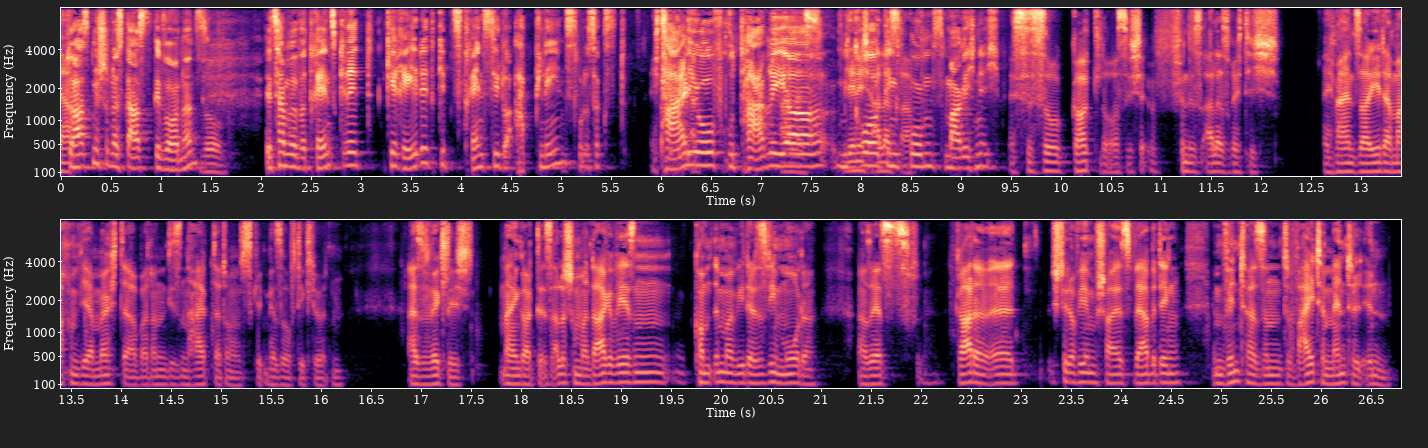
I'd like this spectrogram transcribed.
Ja. Du hast mich schon als Gast gewonnen. So. Jetzt haben wir über Trends geredet. Gibt es Trends, die du ablehnst, wo du sagst, ich Palio, Frutaria, Mikro-Dingsbums mag ich nicht? Es ist so gottlos. Ich finde es alles richtig. Ich meine, soll jeder machen, wie er möchte, aber dann diesen Hype da, es geht mir so auf die Klöten. Also wirklich, mein Gott, der ist alles schon mal da gewesen, kommt immer wieder, das ist wie Mode. Also jetzt gerade äh, steht auf jedem Scheiß Werbeding, im Winter sind weite Mäntel in.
